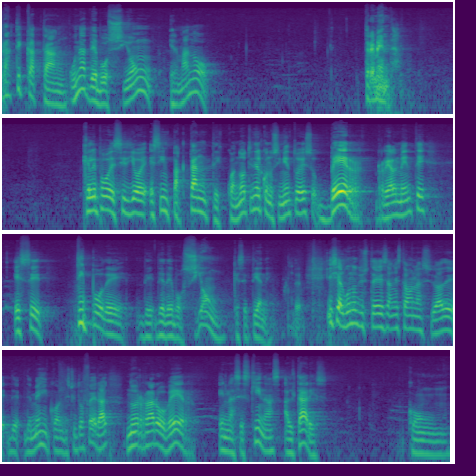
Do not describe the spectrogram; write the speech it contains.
práctica tan, una devoción, hermano, tremenda. ¿Qué le puedo decir yo? Es impactante cuando uno tiene el conocimiento de eso, ver realmente ese tipo de, devoción que se tiene. Y si algunos de ustedes han estado en la Ciudad de, México, en el Distrito Federal, no es raro ver en las esquinas altares con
